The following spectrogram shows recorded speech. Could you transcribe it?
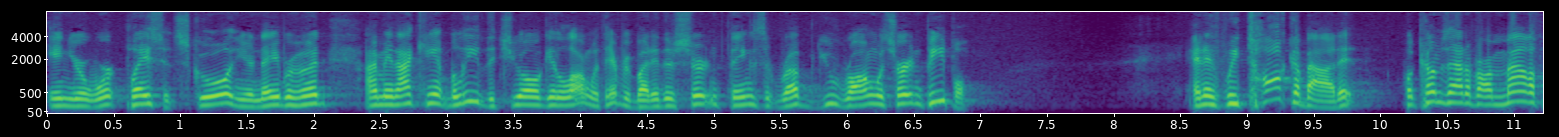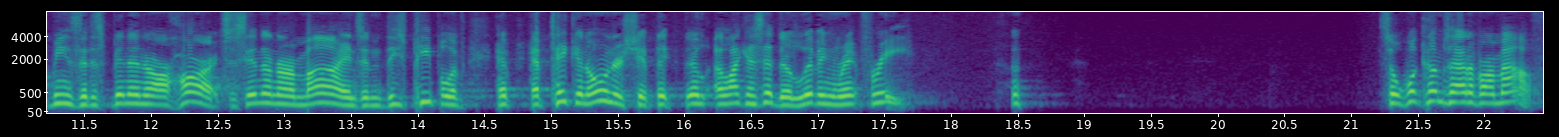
in your workplace, at school, in your neighborhood. I mean, I can't believe that you all get along with everybody. There's certain things that rub you wrong with certain people. And if we talk about it, what comes out of our mouth means that it's been in our hearts, it's in our minds, and these people have, have, have taken ownership. They, they're, like I said, they're living rent free. so, what comes out of our mouth?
